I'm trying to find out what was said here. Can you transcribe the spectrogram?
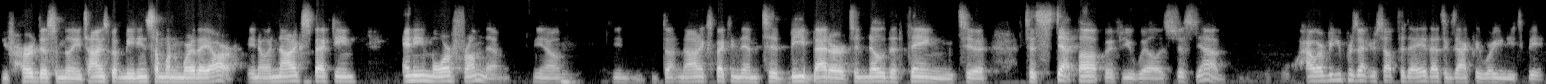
you've heard this a million times, but meeting someone where they are, you know, and not expecting any more from them, you know. Mm-hmm not expecting them to be better, to know the thing, to to step up, if you will. It's just yeah, however you present yourself today, that's exactly where you need to be.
